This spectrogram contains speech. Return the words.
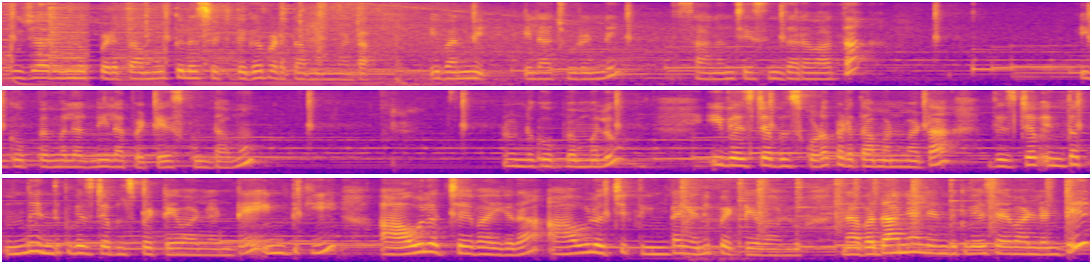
పూజా రూమ్లో పెడతాము తులసి చెట్టు దగ్గర పెడతాము అనమాట ఇవన్నీ ఇలా చూడండి. స్నానం చేసిన తర్వాత ఈ గొప్పెమ్మలన్నీ ఇలా పెట్టేసుకుంటాము. రెండు గొబ్బెమ్మలు ఈ వెజిటేబుల్స్ కూడా పెడతామన్నమాట. వెజిటేబుల్ ఇంత ముందు ఎందుకు వెజిటేబుల్స్ పెట్టేవాళ్ళంటే ఇంటికి ఆవులు వచ్చేవాయి కదా ఆవులు వచ్చి తింటాయని పెట్టేవాళ్ళు. నవధాన్యాలు ఎందుకు వేసేవాళ్ళంటే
